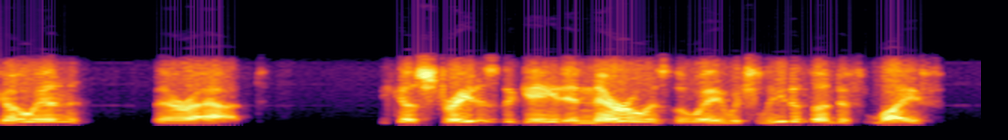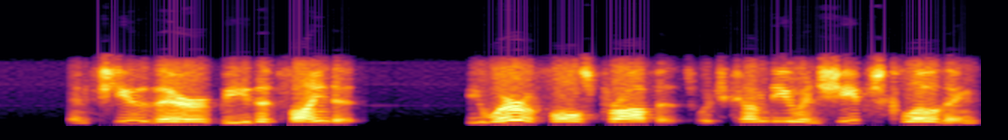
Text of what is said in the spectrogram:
go in thereat. Because strait is the gate and narrow is the way which leadeth unto life, and few there be that find it. Beware of false prophets, which come to you in sheep's clothing,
